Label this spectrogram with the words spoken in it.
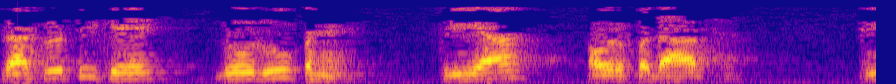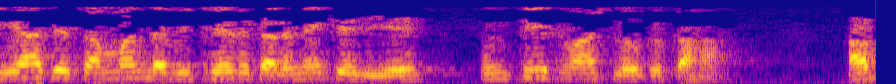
प्रकृति के दो रूप हैं, क्रिया और पदार्थ। क्रिया से संबंध विच्छेद करने के लिए उनतीसवा श्लोक कहा। अब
